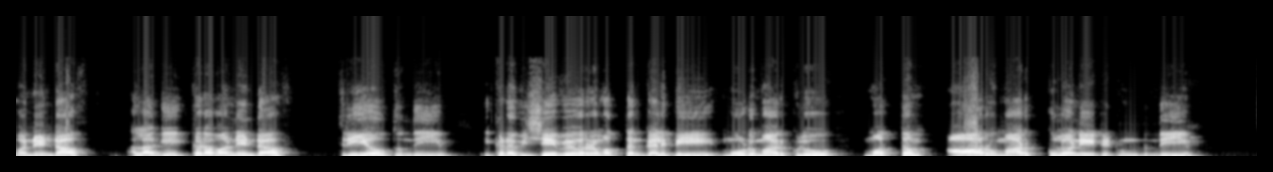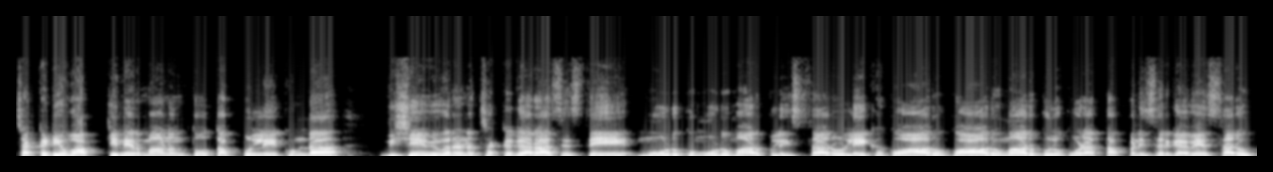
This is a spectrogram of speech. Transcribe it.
వన్ అండ్ హాఫ్. అలాగే ఇక్కడ వన్ అండ్ హాఫ్ త్రీ అవుతుంది. ఇక్కడ విషయ వివరణ మొత్తం కలిపి మూడు మార్కులు. మొత్తం ఆరు మార్కులు అనేటటువంటి ఉంటుంది. చక్కటి వాక్య నిర్మాణంతో తప్పులు లేకుండా విషయ వివరణ చక్కగా రాసేస్తే మూడుకు మూడు మార్కులు ఇస్తారు. లేఖకు ఆరుకు ఆరు మార్కులు కూడా తప్పనిసరిగా వేస్తారు.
